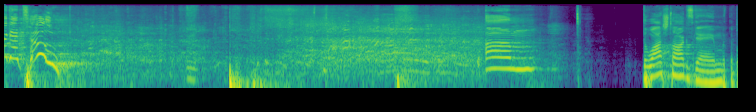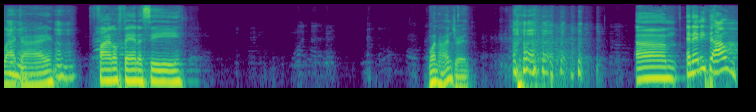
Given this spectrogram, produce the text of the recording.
I got two. Um, the Watch Dogs game with the black Mm-hmm. guy. Mhm. Final Fantasy 100. Um, and anything, I,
